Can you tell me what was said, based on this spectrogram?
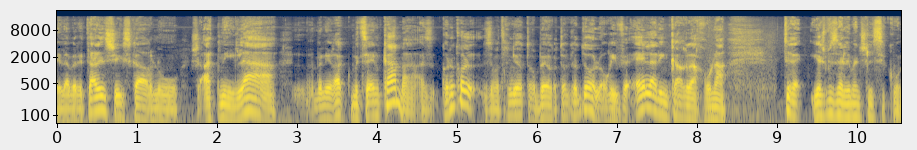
אלא בנטליס שהזכרנו, שעת נעילה, ואני רק מציין כמה, אז קודם כל זה מתחיל להיות הרבה יותר גדול, אורי ואלה נמכר לאחרונה. תראה, יש בזה אלמנט של סיכון,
